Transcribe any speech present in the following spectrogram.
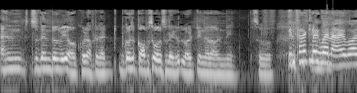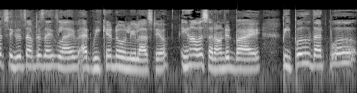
and so then it was very awkward after that because the cops were also like loitering around me. So In fact, like when I watched Cigarettes After Sex live at Weekend only last year, you know, I was surrounded by people that were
